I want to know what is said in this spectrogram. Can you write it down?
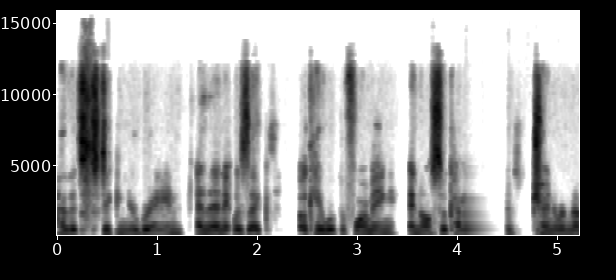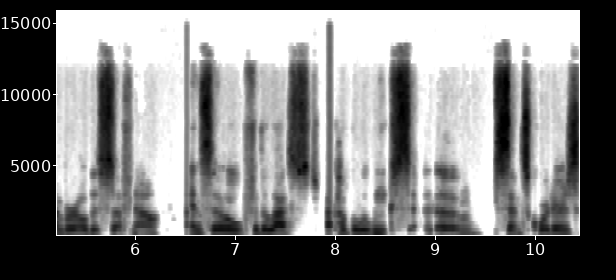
have it stick in your brain. And then it was like okay we're performing and also kind of trying to remember all this stuff now. And so for the last couple of weeks um, since quarters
